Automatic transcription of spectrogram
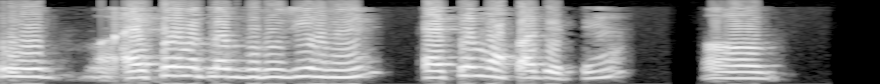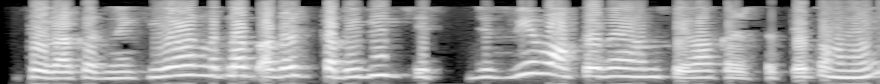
तो ऐसे मतलब गुरुजी हमें ऐसे मौका देते हैं आ, सेवा करने के लिए। और मतलब अगर कभी भी जिस जिस भी मौके में हम सेवा कर सकते तो हमें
